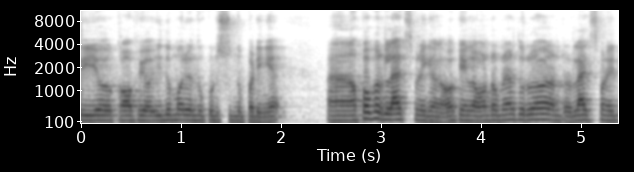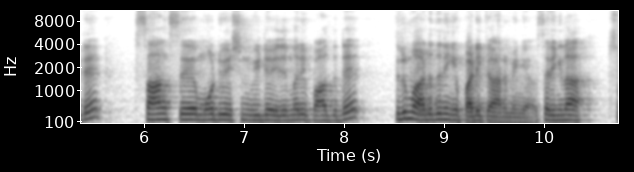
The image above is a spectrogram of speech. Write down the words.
டீயோ காஃபியோ இது மாதிரி வந்து குடிச்சு வந்து படிங்க. அப்பப்போ ரிலாக்ஸ் பண்ணிக்கோங்க ஓகேங்களா ஒன்றரை மணி நேரத்துக்கு ரிலாக்ஸ் பண்ணிவிட்டு சாங்ஸு மோட்டிவேஷன் வீடியோ இது மாதிரி பார்த்துட்டு திரும்ப அடுத்து நீங்கள் படிக்க ஆரம்பிங்க. சரிங்களா? ஸோ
